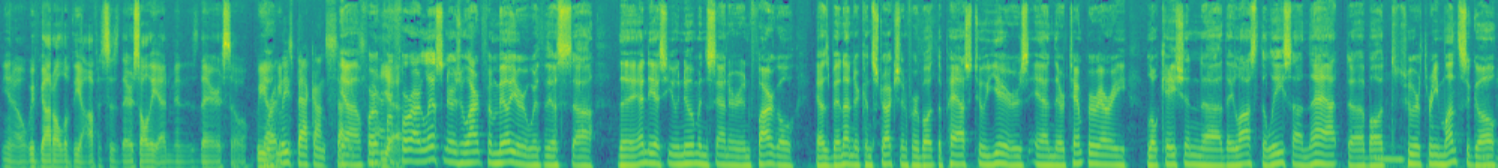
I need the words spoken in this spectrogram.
you know we've got all of the offices there, so all the admin is there. So we, Or at least back on site. Yeah, for, Yeah. For, for our listeners who aren't familiar with this, uh, the NDSU Newman Center in Fargo has been under construction for about the past two years, and their temporary location, uh, they lost the lease on that uh, about two or three months ago.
